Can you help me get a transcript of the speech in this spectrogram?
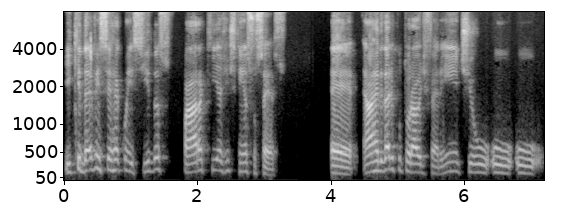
e que devem ser reconhecidas para que a gente tenha sucesso. É, a realidade cultural é diferente, o, o,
